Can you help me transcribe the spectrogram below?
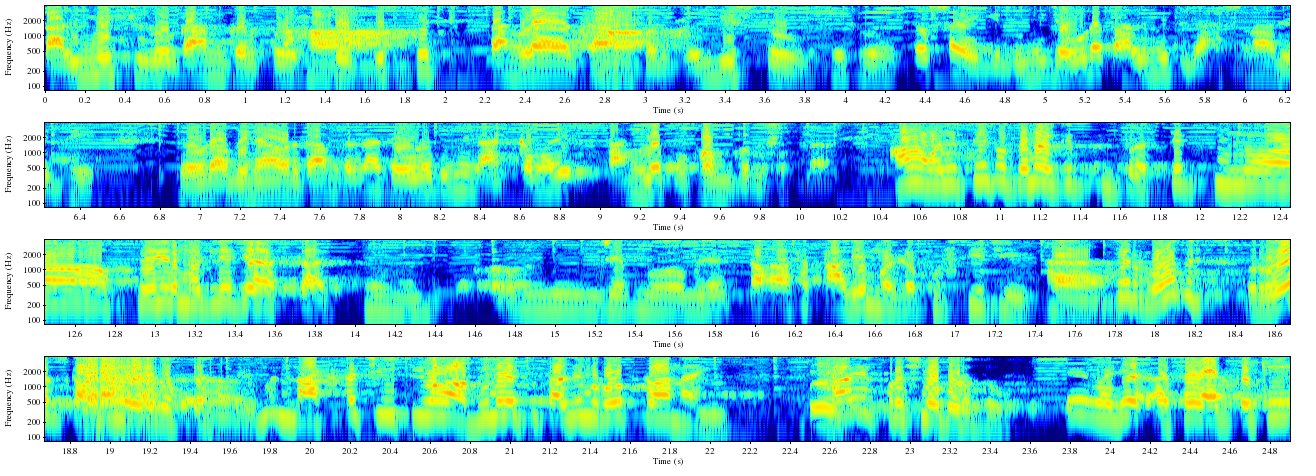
तालमीत जो काम करतो हा. तो कुस्तीत चांगला काम. करतो दिसतो तसं आहे की तुम्ही जेवढं तालमीत घासणार इथे जेवढं अभिनयावर काम करणार तेवढं तुम्ही नाटकामध्ये चांगलं परफॉर्म करू शकता हा म्हणजे तेच होतं ना की प्रत्येक फील्ड मधले जे असतात जे म्हणजे असं तालीम म्हटलं कुस्तीची. ते रोज रोज तालीम करावं करत असतात. मग नाटकाची किंवा अभिनयाची तालीम रोज का नाही हा एक प्रश्न पडतो ते म्हणजे असं वाटतं की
